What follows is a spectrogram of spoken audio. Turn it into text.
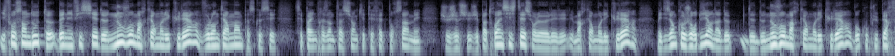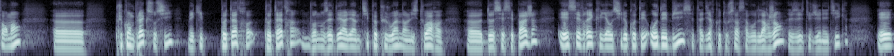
Il faut sans doute bénéficier de nouveaux marqueurs moléculaires, volontairement, parce que ce n'est pas une présentation qui était faite pour ça, mais je n'ai pas trop insisté sur les, marqueurs moléculaires. Mais disons qu'aujourd'hui, on a de, nouveaux marqueurs moléculaires, beaucoup plus performants, euh, plus complexes aussi, mais qui peut-être peut vont nous aider à aller un petit peu plus loin dans l'histoire euh, de ces cépages. Et c'est vrai qu'il y a aussi le côté haut débit, c'est-à-dire que tout ça, ça vaut de l'argent, les études génétiques. Et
